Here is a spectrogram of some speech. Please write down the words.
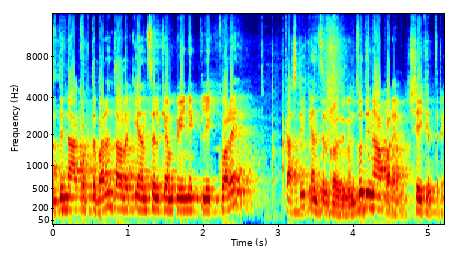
যদি না করতে পারেন তাহলে ক্যান্সেল ক্যাম্পেইনে ক্লিক করে কাজটি ক্যান্সেল করে দেবেন, যদি না পারেন সেই ক্ষেত্রে।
